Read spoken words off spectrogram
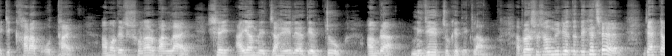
একটি খারাপ অধ্যায়। আমাদের সোনার বাংলায় সেই আয়ামে জাহেলিয়াতের যুগ আমরা নিজের চোখে দেখলাম। আপনারা সোশ্যাল মিডিয়াতে দেখেছেন যে একটা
